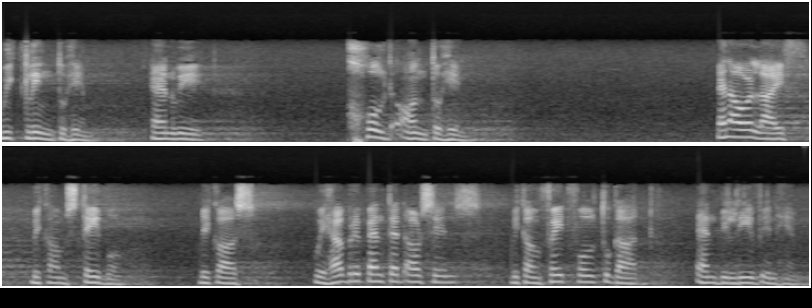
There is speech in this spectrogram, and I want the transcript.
we cling to Him and we hold on to Him. And our life becomes stable because we have repented our sins, become faithful to God, and believe in Him.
